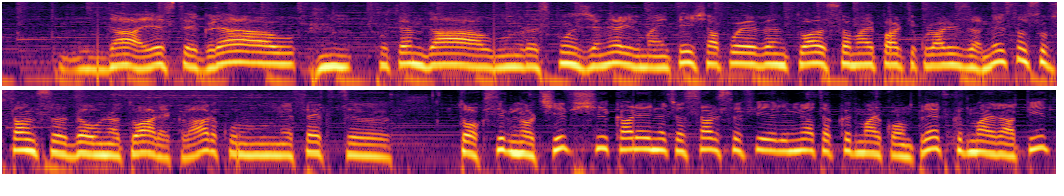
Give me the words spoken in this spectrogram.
Da, este grea. Putem da un răspuns generic mai întâi și apoi eventual să mai particularizăm. Este o substanță dăunătoare, clar, cu un efect uh, toxic, nociv și care e necesar să fie eliminată cât mai complet, cât mai rapid,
